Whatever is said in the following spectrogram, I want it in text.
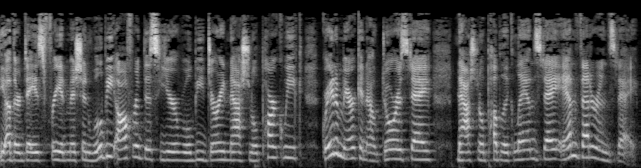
The other days free admission will be offered this year will be during National Park Week, Great American Outdoors Day, National Public Lands Day, and Veterans Day.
